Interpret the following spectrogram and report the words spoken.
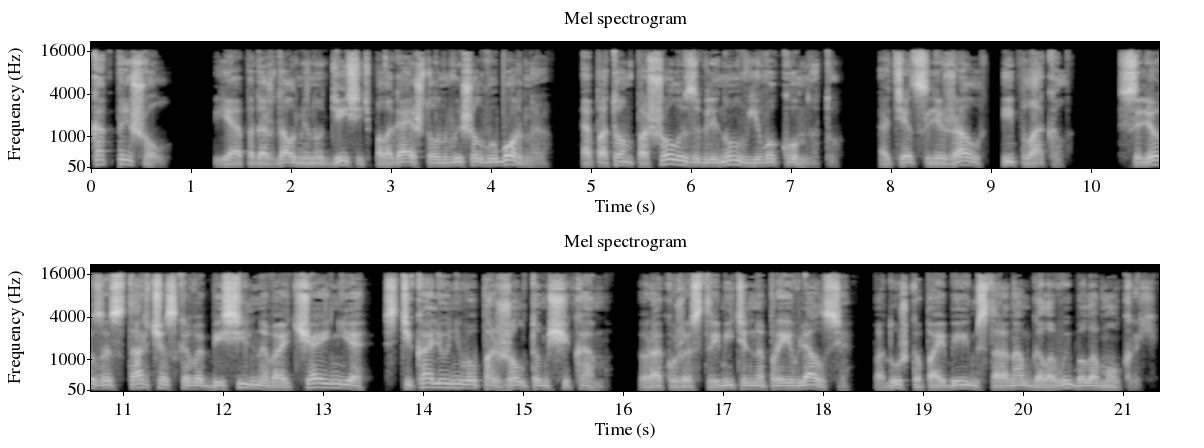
как пришел. Я подождал минут десять, полагая, что он вышел в уборную, а потом пошел и заглянул в его комнату. Отец лежал и плакал. Слезы старческого бессильного отчаяния стекали у него по желтым щекам. Рак уже стремительно проявлялся, подушка по обеим сторонам головы была мокрой.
